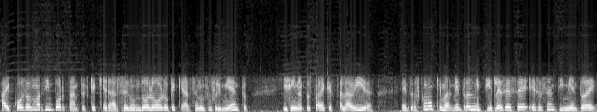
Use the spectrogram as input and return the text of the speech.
hay cosas más importantes que quedarse en un dolor o que quedarse en un sufrimiento, y si no, entonces ¿para qué está la vida? Entonces como que más bien transmitirles ese, ese sentimiento de,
